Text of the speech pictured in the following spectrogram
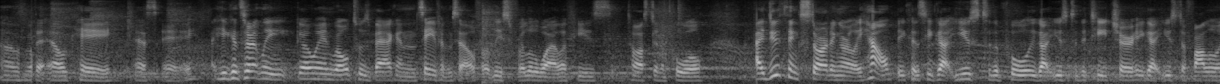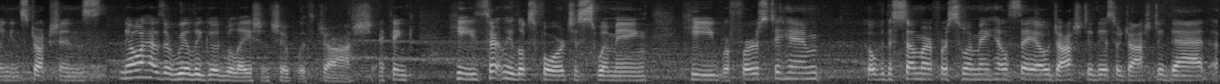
of the LKSA. He can certainly go in, roll to his back, and save himself, at least for a little while if he's tossed in a pool. I do think starting early helped because he got used to the pool, he got used to the teacher, he got used to following instructions. Noah has a really good relationship with Josh. I think he certainly looks forward to swimming. He refers to him over the summer for swimming. He'll say, oh, Josh did this or Josh did that.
